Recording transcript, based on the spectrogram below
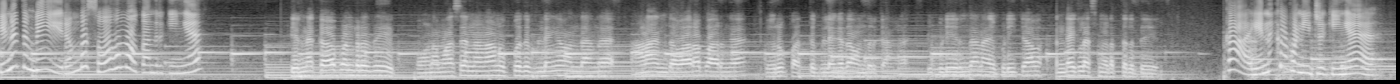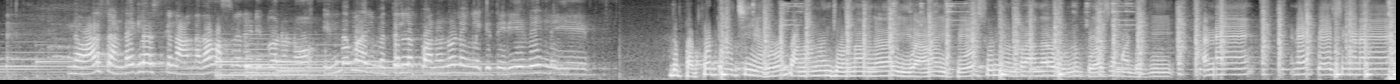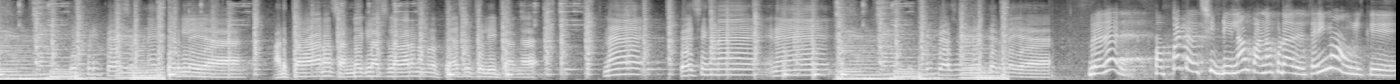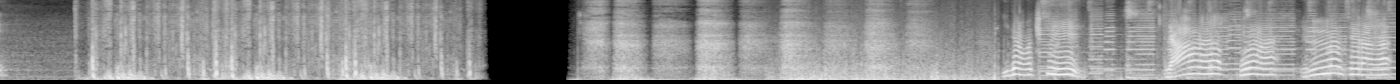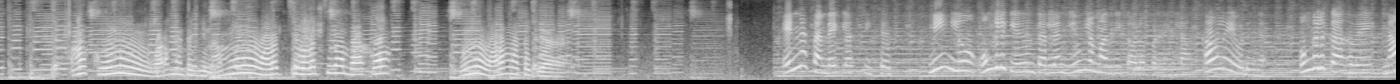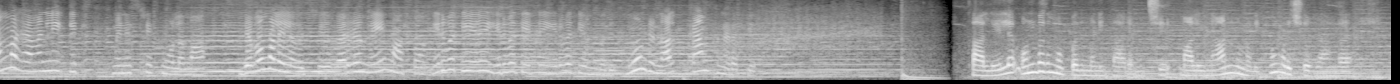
என்ன தம்பி ரொம்ப சோகமா உட்காந்துருக்கீங்க என்னக்கா பண்றது? போன மாசம் என்னன்னா முப்பது பிள்ளைங்க வந்தாங்க. ஆனா இந்த வாரம் பாருங்க வெறும் பத்து பிள்ளைங்க தான் வந்திருக்காங்க. இப்படி இருந்தா நான் எப்படிக்கா சண்டே கிளாஸ் நடத்துறது? அக்கா என்னக்கா பண்ணிட்டு இருக்கீங்க இந்த வாரம் சண்டே கிளாஸ்க்கு நாங்க தான் வசனம் ரெடி பண்ணணும். எந்த மாதிரி மெத்தட்ல பண்ணணும்னு எங்களுக்கு தெரியவே இல்லையே. இந்த பப்பட்டை வச்சு ஏதோ பண்ணணும்னு சொன்னாங்க. இது ஆனா இது பேசுன்னு சொல்றாங்க. ஒன்றும் பேச மாட்டேங்கி. அண்ணே அண்ணே பேசுங்கண்ணே. எப்படி பேசணும்னே தெரியலையே. அடுத்த வாரம் சண்டே கிளாஸ்ல வேற நம்மளை பேச சொல்லிட்டாங்க. அண்ணே பேசுங்கண்ணே அண்ணே. எப்படி பேசணும்னே தெரியலையே. பிரதர் பப்பாட்டை வச்சு இப்படிலாம் பண்ணக்கூடாது. தெரியுமா உங்களுக்கு? இதை வச்சு யானை பூனை எல்லாம் செய்கிறாங்க நமக்கு ஒன்றும் வரமாட்டேங்குது. நம்மளும் வளைச்சு வளைச்சு தான் பார்க்கோம் ஒன்றும் வரமாட்டேங்க என்ன சண்டே கிளாஸ் டீச்சர்ஸ் நீங்களும் உங்களுக்கு எதுவும் தெரியலன்னு இவங்கள மாதிரி கவலைப்படுறீங்களா? கவலையை விடுங்க. உங்களுக்காகவே நம்ம ஹெவன்லி கிட்ஸ் மினிஸ்ட்ரிஸ் மூலமா ஜெபமலையில வச்சு வர்ற மே மாசம் இருபத்தி ஏழு இருபத்தி எட்டு இருபத்தி ஒன்பது மூன்று நாள் கேம்ப் நடக்குது. காலையில் ஒன்பது முப்பது மணிக்கு ஆரம்பித்து மாலை நான்கு மணிக்கும் முடிச்சிடுறாங்க.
